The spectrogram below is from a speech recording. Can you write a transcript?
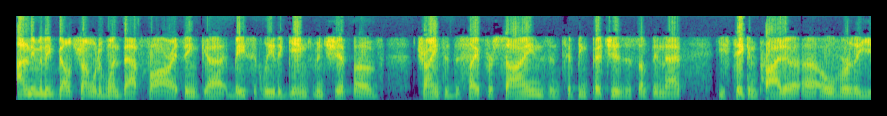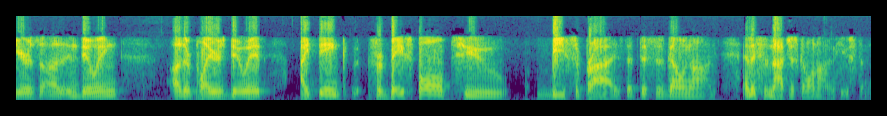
I don't even think Beltran would have went that far. I think uh, basically the gamesmanship of trying to decipher signs and tipping pitches is something that he's taken pride uh, over the years uh, in doing other players do it. I think for baseball to be surprised that this is going on, and this is not just going on in Houston.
